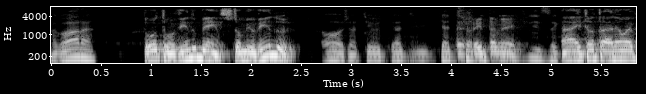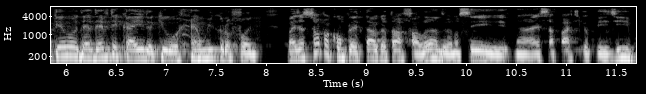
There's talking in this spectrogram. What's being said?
agora? Tô, tô ouvindo bem. Vocês estão me ouvindo? Oh, já te, te, te Perfeitamente. Ah, então tá. Não, é porque deve ter caído aqui o, o microfone. Mas é só para completar o que eu tava falando, eu não sei, essa parte que eu perdi.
